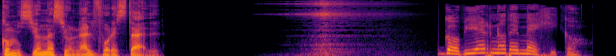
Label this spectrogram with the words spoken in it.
Comisión Nacional Forestal. Gobierno de México.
